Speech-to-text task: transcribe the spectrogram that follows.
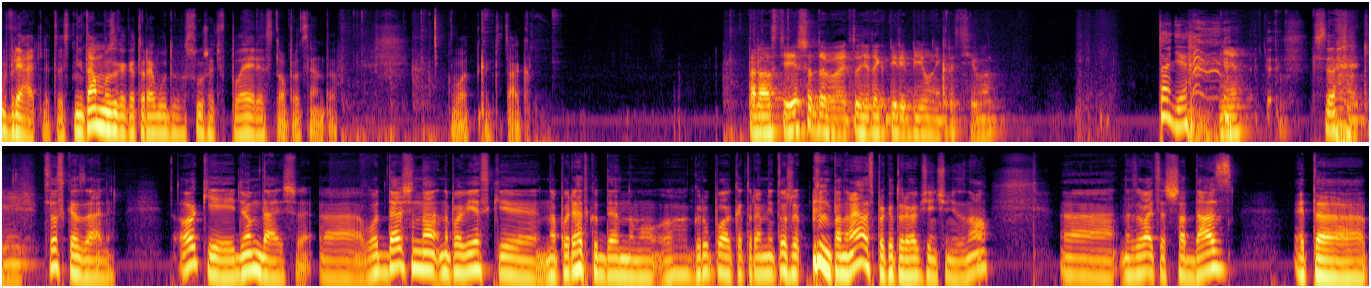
вряд ли. То есть не та музыка, которую я буду слушать в плеере 100%. Вот, как-то так. Тебе есть что добавить? Тут я так перебил некрасиво. Да не. Не? Все, Окей. все сказали. Окей, идем дальше. А, вот дальше на, на повестке, на порядку денному, а, группа, которая мне тоже понравилась, про которую я вообще ничего не знал, а, называется Шадаз. Это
